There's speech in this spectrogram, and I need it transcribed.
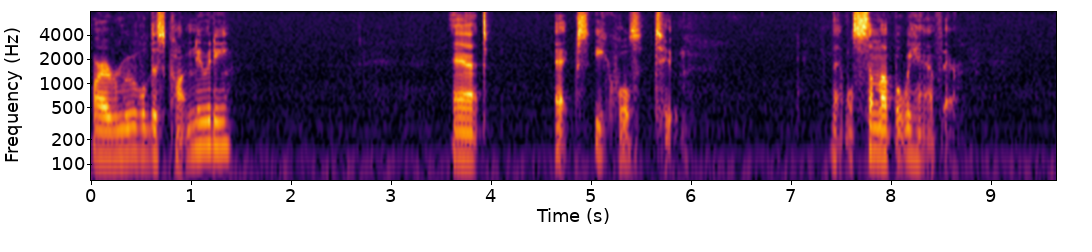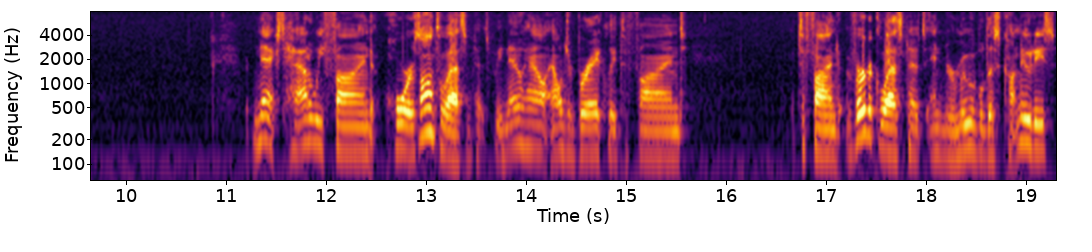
or a removable discontinuity at x equals 2. That will sum up what we have there. Next, how do we find horizontal asymptotes? We know how algebraically to find to find vertical asymptotes and removable discontinuities,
